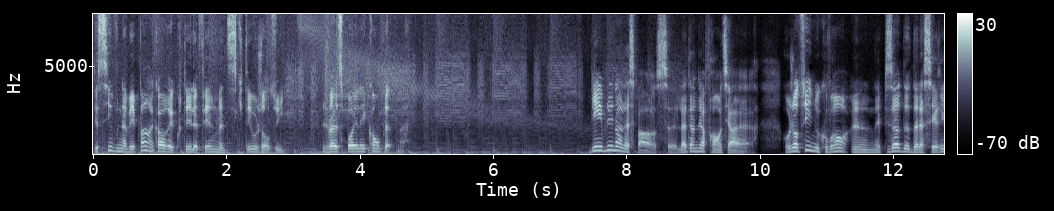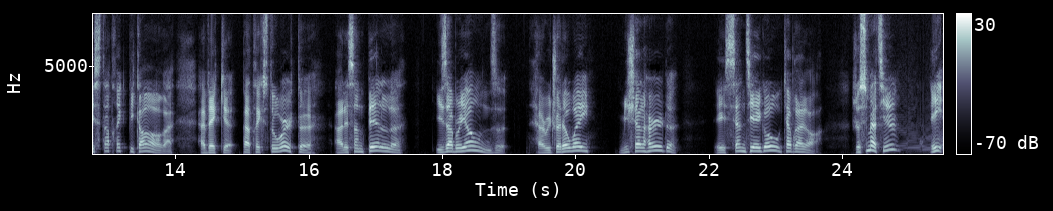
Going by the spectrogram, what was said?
que si vous n'avez pas encore écouté le film à discuter aujourd'hui, je vais le spoiler complètement. Bienvenue dans l'espace, la dernière frontière. Aujourd'hui, nous couvrons un épisode de la série Star Trek Picard avec Patrick Stewart, Alison Pill, Isa Briones, Harry Treadaway, Michel Hurd et Santiago Cabrera. Je suis Mathieu et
